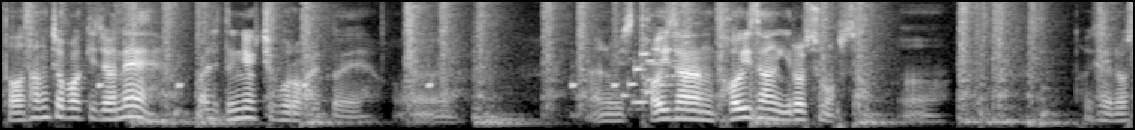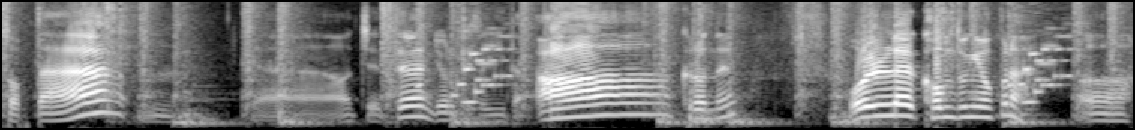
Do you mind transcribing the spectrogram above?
더 상처받기 전에 빨리 능력치 보러 갈 거예요. 어. 아누비스 더 이상 더 이상 이럴 순 없어. 어. 더 이상 이럴 수 없다. 음. 자 어쨌든 이렇게 해서 이다. 아 그렇네. 원래 검둥이었구나. 어.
